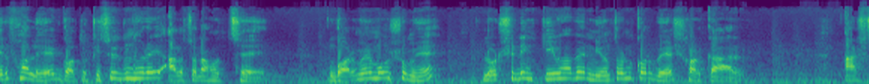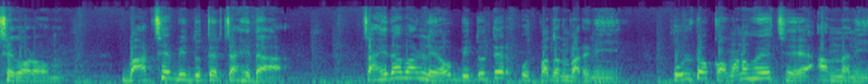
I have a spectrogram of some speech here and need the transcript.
এর ফলে গত কিছুদিন ধরেই আলোচনা হচ্ছে, গরমের মৌসুমে লোডশেডিং কীভাবে নিয়ন্ত্রণ করবে সরকার? আসছে গরম, বাড়ছে বিদ্যুতের চাহিদা। চাহিদা বাড়লেও বিদ্যুতের উৎপাদন বাড়েনি, উল্টো কমানো হয়েছে আমদানি।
